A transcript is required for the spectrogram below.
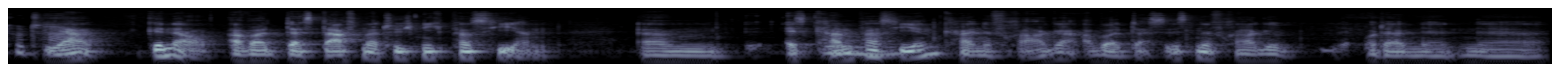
Total. Ja, genau. Aber das darf natürlich nicht passieren. Ähm, es kann Mhm. passieren, keine Frage, aber das ist eine Frage oder eine, eine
